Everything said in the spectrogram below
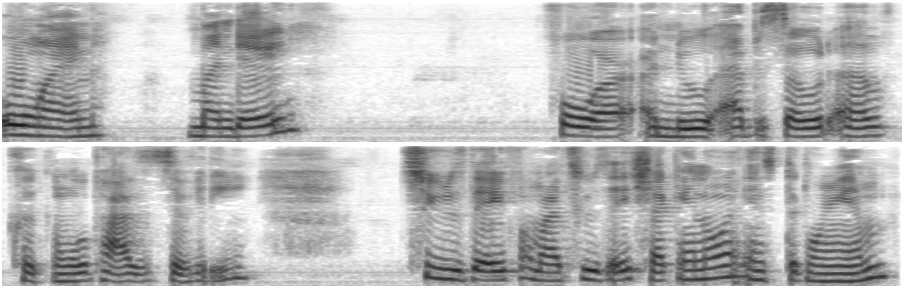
on Monday for a new episode of Cooking with Positivity. Tuesday for my Tuesday check in on Instagram.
